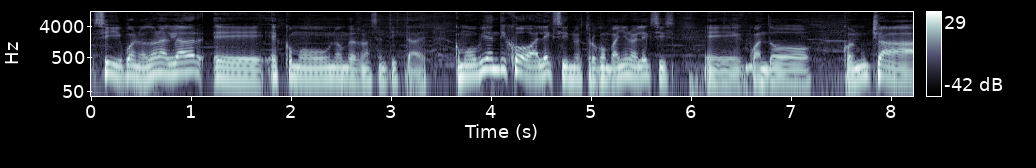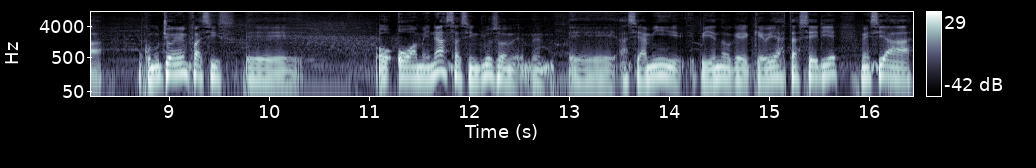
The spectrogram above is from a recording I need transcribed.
Sí, bueno, Donald Glover eh, es como un hombre renacentista. Como bien dijo Alexis, nuestro compañero Alexis, eh, cuando con mucha con mucho énfasis eh, o, amenazas incluso hacia mí pidiendo que, vea esta serie, me decía,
